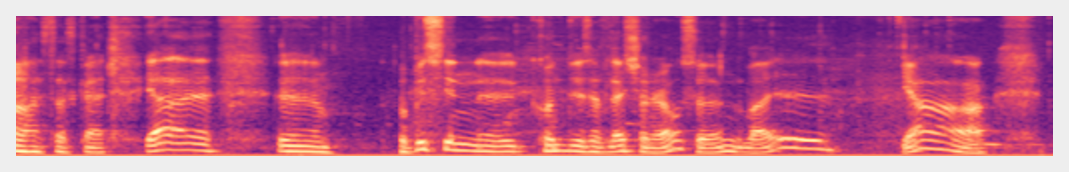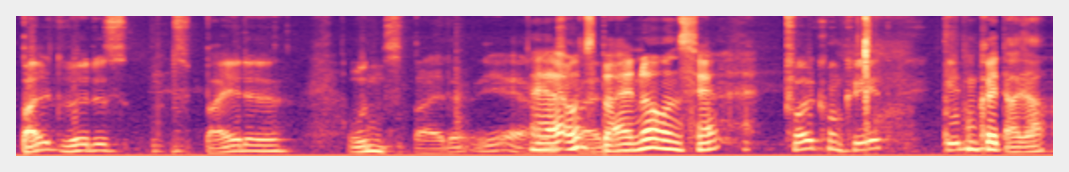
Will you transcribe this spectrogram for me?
oh, ist das geil. Ja, äh, äh, so ein bisschen äh, konntet ihr es ja vielleicht schon raushören, weil, ja, bald wird es uns beide, uns beide, yeah, Ja, uns beide, nur uns, ja. voll konkret in, Konkret, Alter.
